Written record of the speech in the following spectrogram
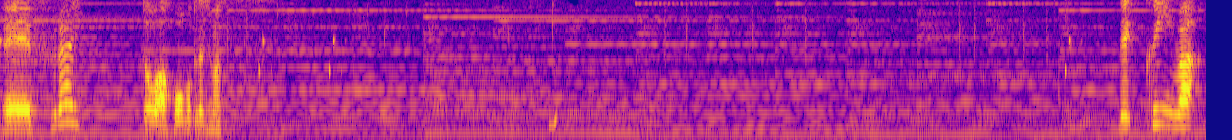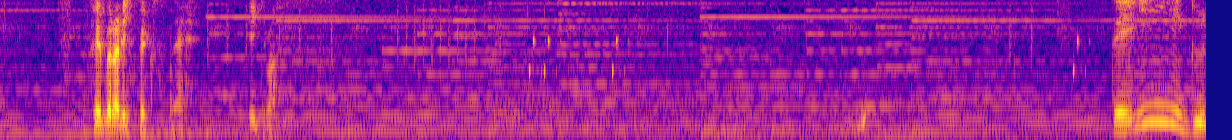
えー、フライトは放牧出します。クイーンはフェブラリステックスね。いきます。で、イーグ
